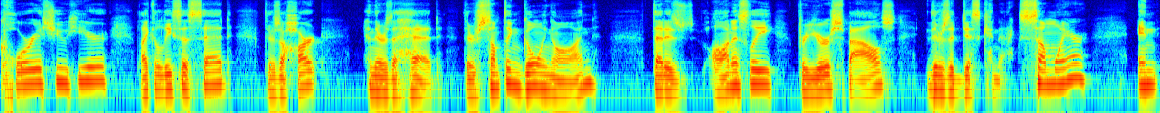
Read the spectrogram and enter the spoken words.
core issue here like alisa said there's a heart and there's a head. There's something going on that is honestly for your spouse there's a disconnect somewhere and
